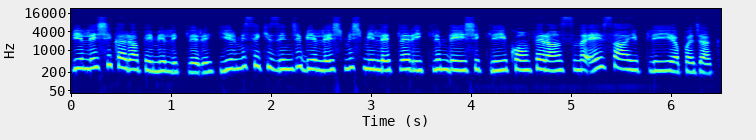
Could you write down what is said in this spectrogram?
Birleşik Arap Emirlikleri 28. Birleşmiş Milletler İklim Değişikliği Konferansı'na ev sahipliği yapacak.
